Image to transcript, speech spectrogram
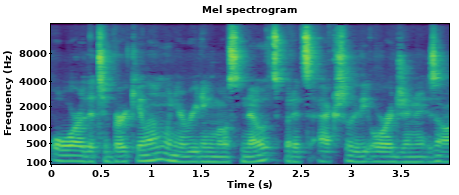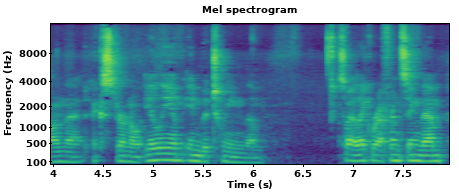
or the tuberculum when you're reading most notes, but it's actually the origin is on that external ilium in between them. So I like referencing them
